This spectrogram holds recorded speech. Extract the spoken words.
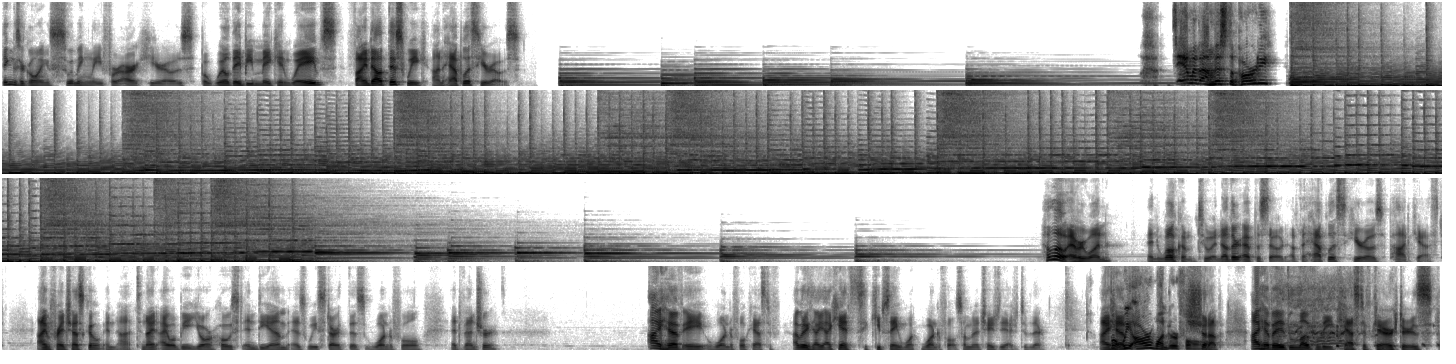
things are going swimmingly for our heroes, but will they be making waves? Find out this week on Hapless Heroes. Damn it, I missed the party. Everyone, and welcome to another episode of the Hapless Heroes podcast. I'm Francesco, and uh, tonight I will be your host and DM as we start this wonderful adventure. I have a wonderful cast of. I'm gonna. I, I can't keep saying wonderful, so I'm going to change the adjective there. I But have. we are wonderful. Shut up. I have a lovely cast of characters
